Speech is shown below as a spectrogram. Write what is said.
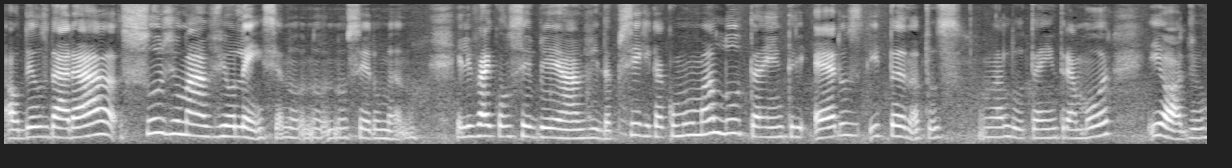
ao Deus dará, surge uma violência no, no, no ser humano. Ele vai conceber a vida psíquica como uma luta entre Eros e Thanatos, uma luta entre amor e ódio.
